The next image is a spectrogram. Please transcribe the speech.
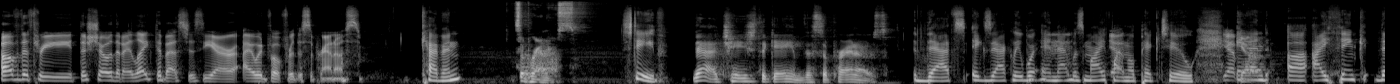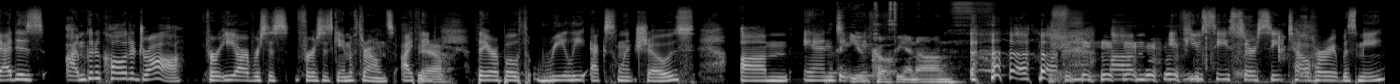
of the three, the show that I like the best is ER. I would vote for The Sopranos. Kevin, Sopranos. Steve. Yeah, it changed the game. The Sopranos. That's exactly what, and that was my final pick too. Yep. And uh, I think that is, I'm going to call it a draw for ER versus versus Game of Thrones. I think Yeah. they are both really excellent shows. Um, and Look at you, if, Kofi Annan. um, if you see Cersei, tell her it was me.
